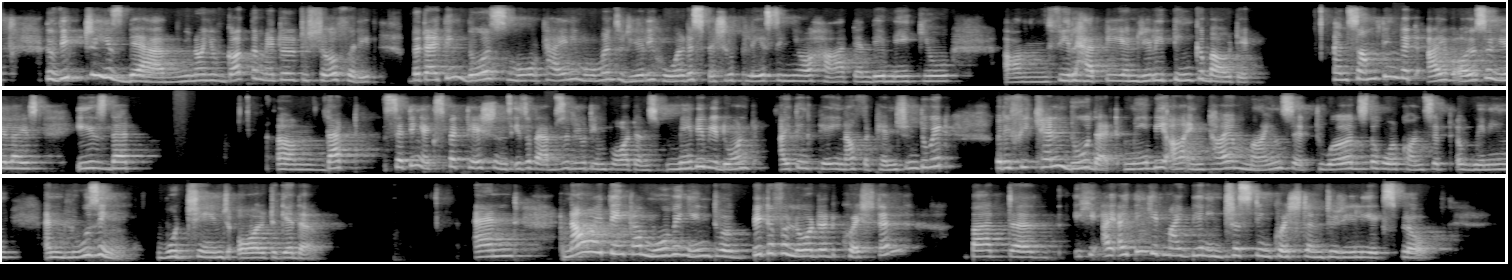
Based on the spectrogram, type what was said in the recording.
the victory is there. You know, you've got the medal to show for it. But I think those more tiny moments really hold a special place in your heart and they make you um, feel happy and really think about it. And something that I've also realized is that um, that setting expectations is of absolute importance. Maybe we don't, I think, pay enough attention to it. But if we can do that, maybe our entire mindset towards the whole concept of winning and losing would change altogether. And now I think I'm moving into a bit of a loaded question, but uh, he, I, I think it might be an interesting question to really explore.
